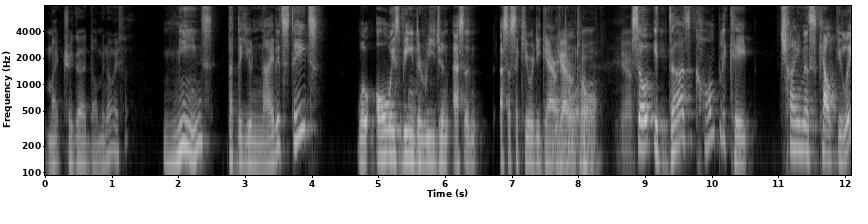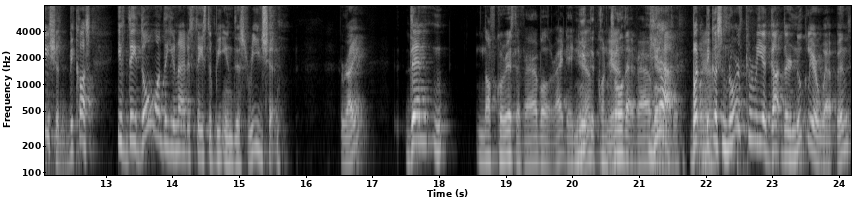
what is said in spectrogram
Might trigger a domino effect. means that the United States will always be in the region as a as a security guarantor. Guarantor. Yeah. So it does complicate China's calculation because if they don't want the United States to be in this region, right? Then North Korea is the variable, right? They need Yeah, to control yeah. that variable. yeah, but because North Korea got their nuclear weapons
